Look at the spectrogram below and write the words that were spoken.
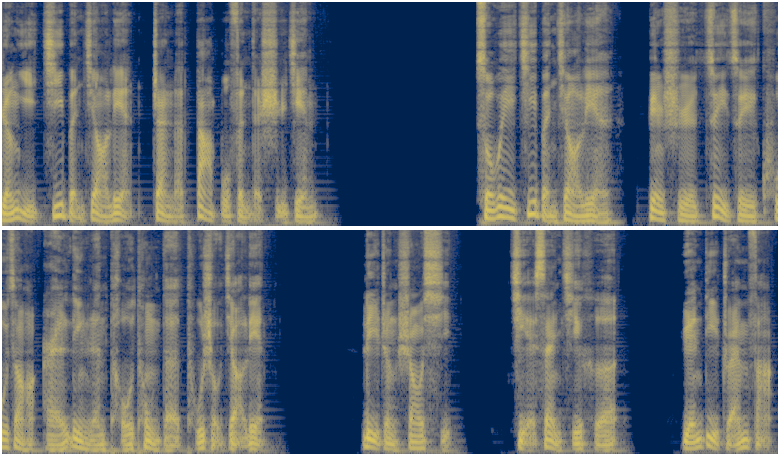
仍以基本教练占了大部分的时间。所谓基本教练，便是最最枯燥而令人头痛的徒手教练。立正稍息，解散集合，原地转法，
